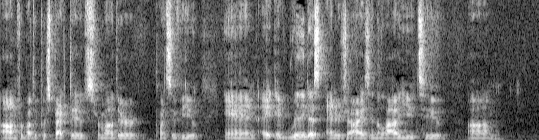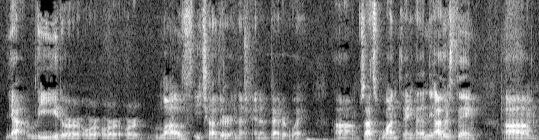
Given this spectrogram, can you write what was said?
um, from other perspectives, from other points of view, and it, it really does energize and allow you to, um, yeah, lead or, or, or, or love each other in a, in a better way. Um, so that's one thing. And then the other thing um,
